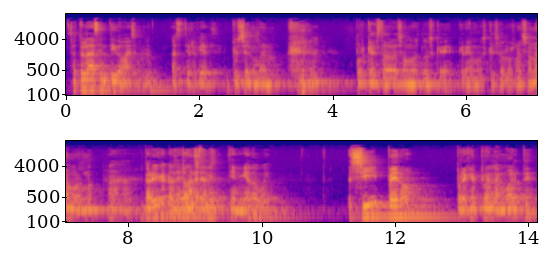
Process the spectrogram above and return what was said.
sea, tú le das sentido a eso, ¿no? A eso te refieres. Pues el humano. Porque hasta ahora somos los que creemos que solo razonamos, ¿no? Ajá. Pero yo creo que los Entonces- animales también tienen miedo, güey. Sí, pero, por ejemplo, en la muerte,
